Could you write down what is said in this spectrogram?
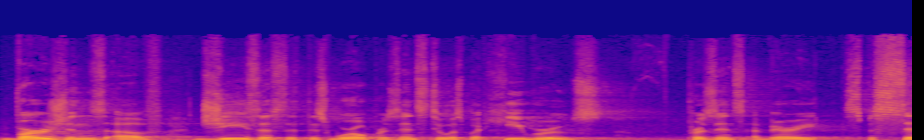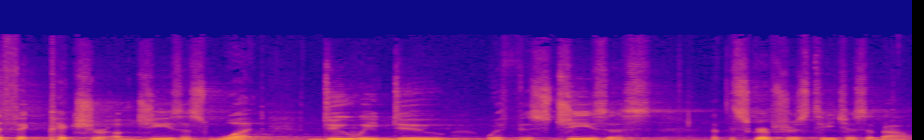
versions of Jesus that this world presents to us, but Hebrews presents a very specific picture of Jesus. What do we do with this Jesus that the scriptures teach us about.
